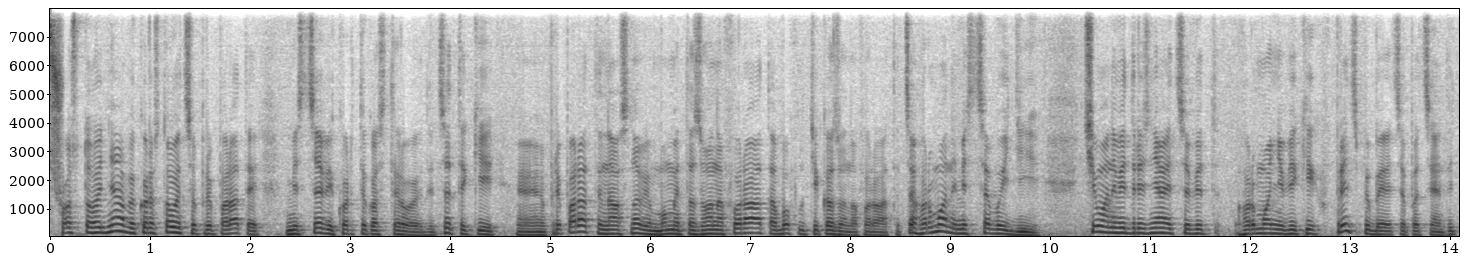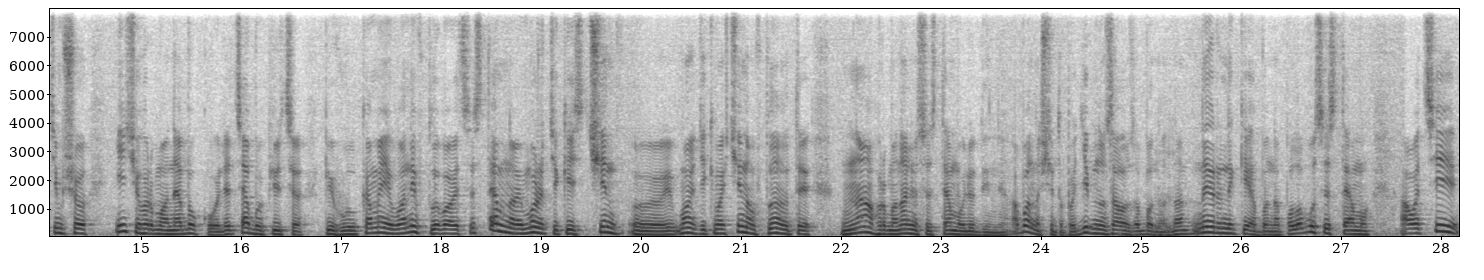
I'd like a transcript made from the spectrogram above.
шостого дня використовуються препарати місцеві кортикостероїди. Це такі е, препарати на основі мометазонафората або флутіказонафората. Це гормони місцевої дії. Чим вони відрізняються від гормонів, яких в принципі бояться пацієнти? Тим, що інші гормони або коляться, або п'ються пігулками, і вони впливають системно і можуть якийсь чин, е, можуть якимось чином вплинути на гормональну систему людини, або на щитоподібну залозу, або на наднирники, або на полову систему. А оці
